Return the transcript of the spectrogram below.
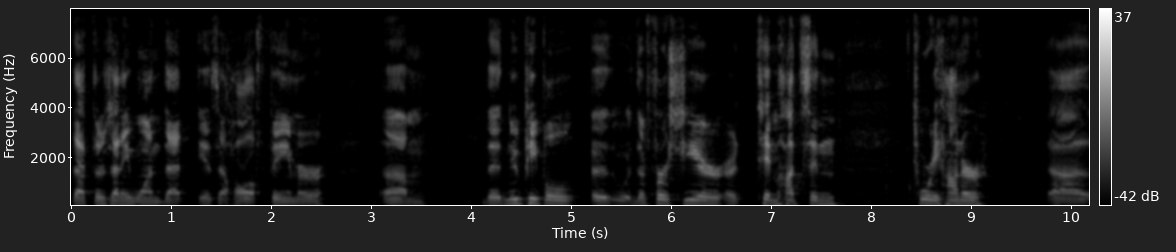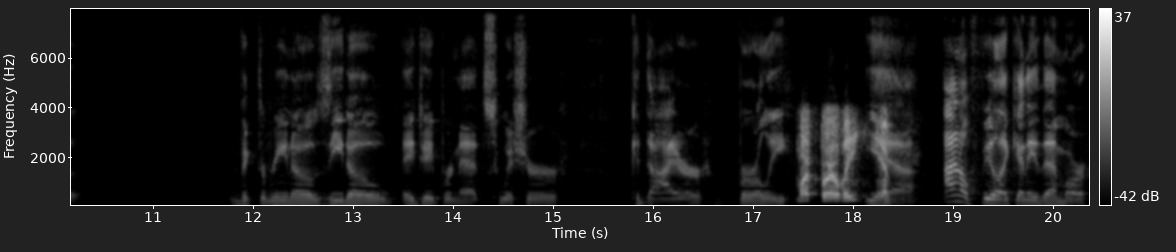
that there's anyone that is a Hall of Famer. Um, the new people, uh, the first year are Tim Hudson, Torii Hunter, uh, Victorino, Zito, AJ Burnett, Swisher, Cuddyer, Buehrle. Mark Buehrle. Yeah. Yep. I don't feel like any of them are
